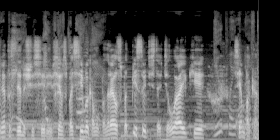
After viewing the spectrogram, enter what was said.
это следующая серия. Всем спасибо, кому понравилось, подписывайтесь, ставьте лайки. Всем пока.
